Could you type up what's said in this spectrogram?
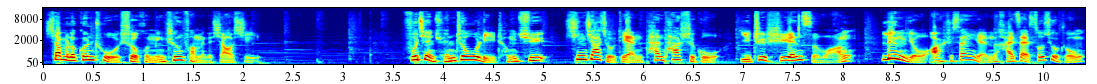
下面来关注社会民生方面的消息。福建泉州鲤城区新家酒店坍塌事故已致十人死亡，另有二十三人还在搜救中。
